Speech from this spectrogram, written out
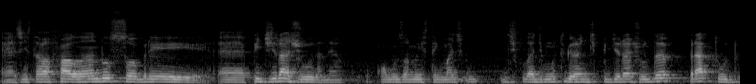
é, a gente estava falando sobre é, pedir ajuda, né? Como os homens têm uma dificuldade muito grande de pedir ajuda para tudo.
